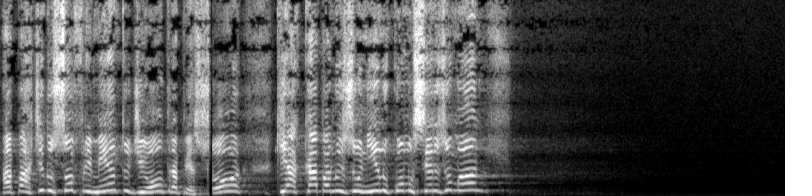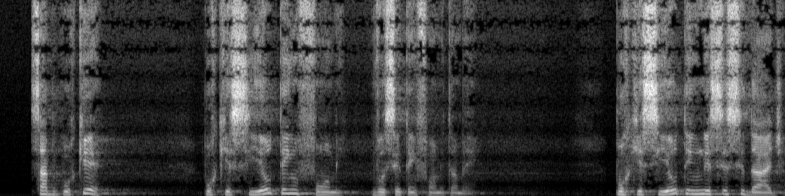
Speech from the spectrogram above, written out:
a partir do sofrimento de outra pessoa, que acaba nos unindo como seres humanos. Sabe por quê? Porque se eu tenho fome, você tem fome também. Porque se eu tenho necessidade,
